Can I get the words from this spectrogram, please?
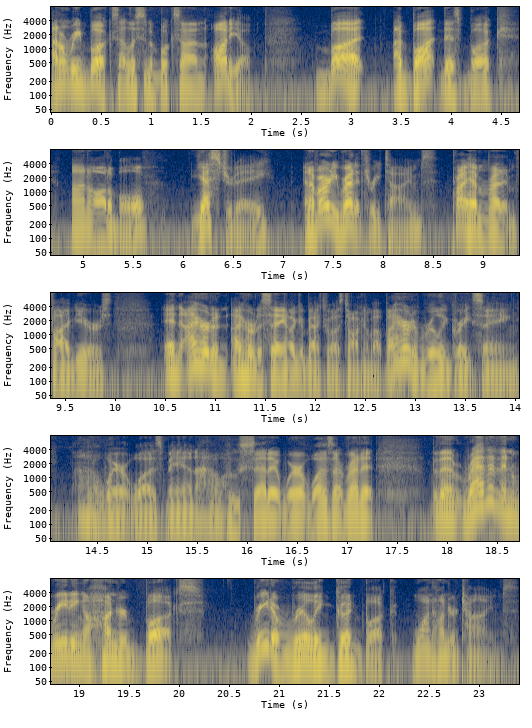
I don't read books. I listen to books on audio. But I bought this book on Audible yesterday, and I've already read it three times. Probably haven't read it in five years. And I heard a, I heard a saying. I'll get back to what I was talking about, but I heard a really great saying. I don't know where it was, man. I don't know who said it, where it was. I read it, but then rather than reading a hundred books, read a really good book 100 times.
